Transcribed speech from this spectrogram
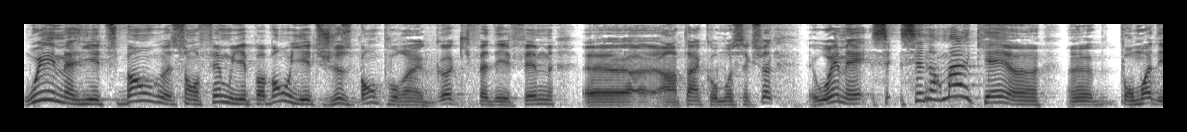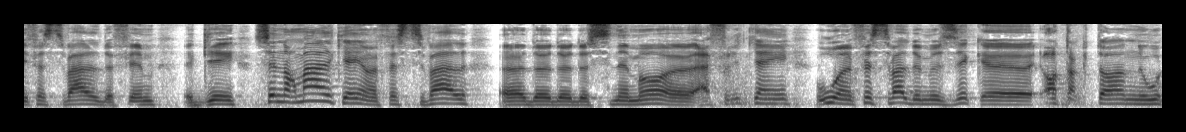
oui, mais il est-tu bon son film ou il est pas bon ou il est juste bon pour un gars qui fait des films euh, en tant qu'homosexuel? Oui, mais c'est c'est normal qu'il y ait un, un- pour moi des festivals de films gays. C'est normal qu'il y ait un festival euh, de, de, de cinéma euh, africain ou un festival de musique euh, autochtone ou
